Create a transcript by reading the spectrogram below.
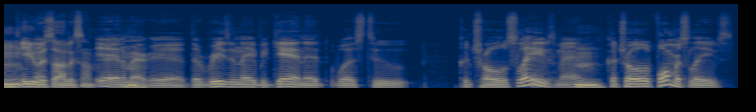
Mm, I USA liksom. Yeah, in America, yeah. The reason they began it was to control slaves, man. Mm. Control former slaves.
